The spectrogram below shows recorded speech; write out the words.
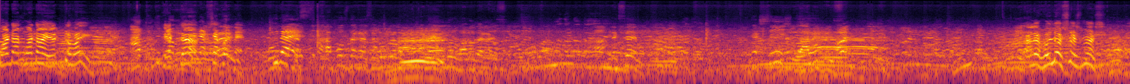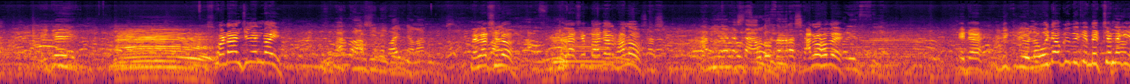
কটা কটা? একটা ভাই? একটা? ব্যবসা? তাহলে হইল শেষ মাস এই যে কটা আনছিলেন ভাই। মেলা। ছিল? মেলা সে বাজার ভালো? আরও হবে। এটা বিক্রি হলো। ওইটাও কি বিক্রি বেচছেন নাকি?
